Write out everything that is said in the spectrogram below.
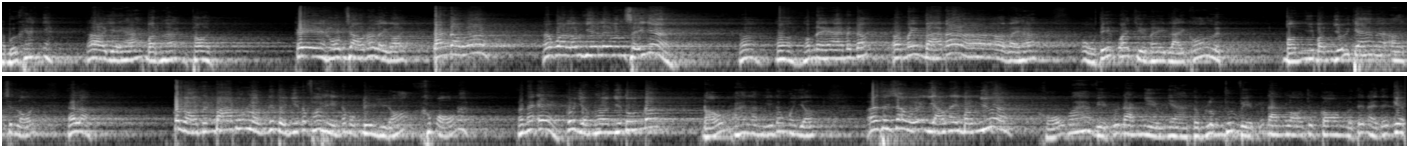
À, bữa khác nha. Nó vậy hả? Bận hả? Thôi. Cái hôm sau nó lại gọi đang đâu đó? Nó qua lẩu dê lê văn sĩ nha. À, à, hôm nay ai bên đó? À, mấy bạn đó à, vậy hả? Ồ tiếc quá chiều nay lại có lịch. Bận gì bận dữ cha đó à, xin lỗi. Thế là nó gọi mình ba bốn lần cái tự nhiên nó phát hiện ra một điều gì đó không ổn á. Nó nói ê có giận hờn gì tôi không đó? Đâu? Ai làm gì đâu mà giận. Ê, thế sao vậy? Dạo này bận dữ à? Khổ quá việc nó đang nhiều nhà tùm lum thứ việc nó đang lo cho con rồi thế này thế kia.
